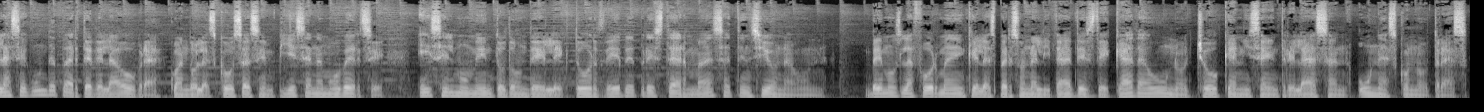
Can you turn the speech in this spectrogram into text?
La segunda parte de la obra, cuando las cosas empiezan a moverse, es el momento donde el lector debe prestar más atención aún vemos la forma en que las personalidades de cada uno chocan y se entrelazan unas con otras.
